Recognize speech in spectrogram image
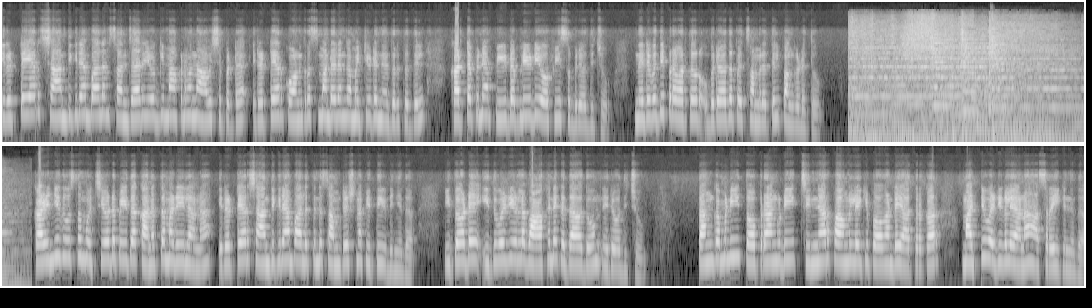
ഇരട്ടയാർ ശാന്തിഗ്രാം പാലം സഞ്ചാരയോഗ്യമാക്കണമെന്നാവശ്യപ്പെട്ട് ഇരട്ടയാർ കോൺഗ്രസ് മണ്ഡലം കമ്മിറ്റിയുടെ നേതൃത്വത്തിൽ Kattappana P W D office ഉപരോധിച്ചു. നിരവധി പ്രവർത്തകർ ഉപരോധ സമരത്തിൽ പങ്കെടുത്തു. കഴിഞ്ഞ ദിവസം ഉച്ചയോടെ പെയ്ത കനത്ത മഴയിലാണ് ഇരട്ടയാർ ശാന്തിഗ്രാം പാലത്തിന്റെ സംരക്ഷണ ഭിത്തി ഇടിഞ്ഞത്. ഇതോടെ ഇതുവഴിയുള്ള വാഹന ഗതാഗതവും നിരോധിച്ചു. തങ്കമണി തോപ്രാങ്കുടി ചിന്നാർ ഭാഗങ്ങളിലേക്ക് പോകേണ്ട യാത്രക്കാർ മറ്റു വഴികളെയാണ് ആശ്രയിക്കുന്നത്.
